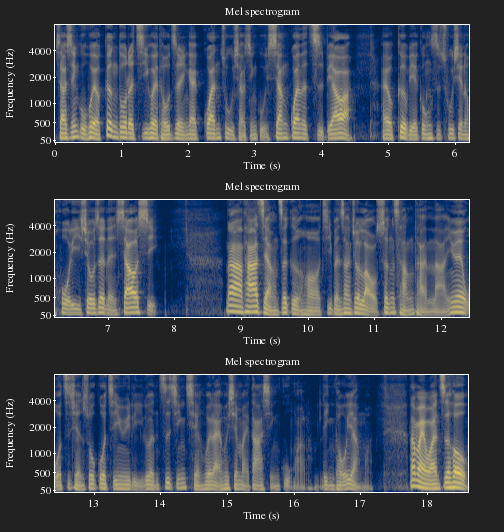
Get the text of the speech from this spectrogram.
小型股会有更多的机会。投资人应该关注小型股相关的指标啊，还有个别公司出现的获利修正等消息。那他讲这个哈，基本上就老生常谈啦。因为我之前说过金鱼理论，资金钱回来会先买大型股嘛，领头羊嘛。那买完之后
